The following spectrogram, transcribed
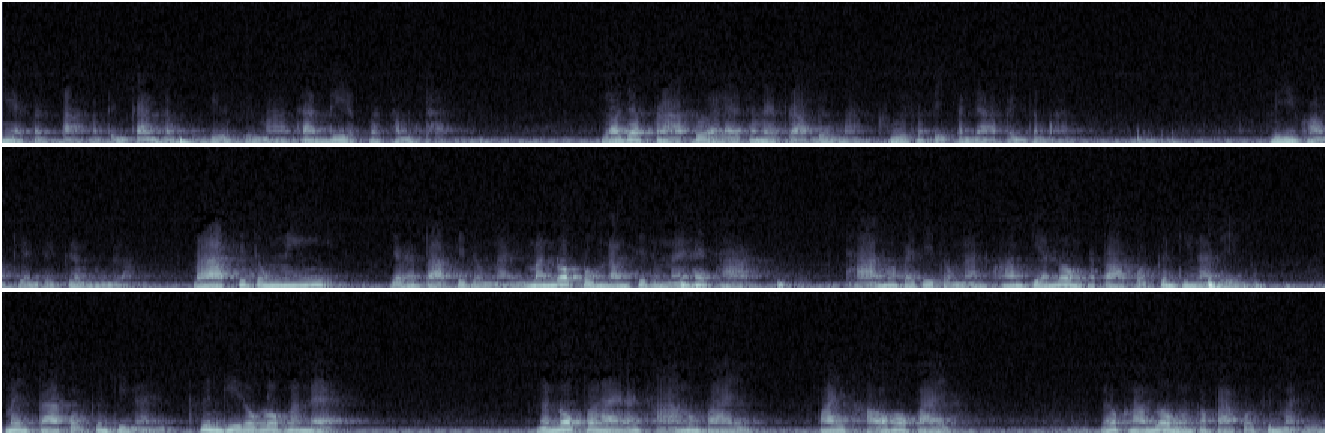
แง่ต่างๆมันเป็นการสังสมที่เกิดขึ้นมา ท่านเรียกว่าสมุทัยเราจะปราบเพื่ออะไรถ้าไม่ปราบด้วยมากคือสติปัญญาเป็นสำคัญมีความเพียรเป็นเครื่องหนุนหลัง ปราบที่ตรงนี้ อย่าไปปราบที่ตรงไหน มันรบปรุงดังที่ตรงไหนให้ถากถางเข้าไปที่ตรงนั้น ความเพียรโล่งจะปรากฏขึ้นที่นั่นเอง ไม่ปรากฏขึ้นที่ไหน ขึ้นที่โลกๆนั่นแหละนั้นนกอะไรไอ้ถางลงไป ไฟเผาเข้าไป แล้วความโลภมันก็ปรากฏขึ้นมาเอง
